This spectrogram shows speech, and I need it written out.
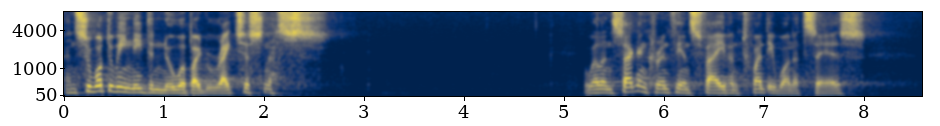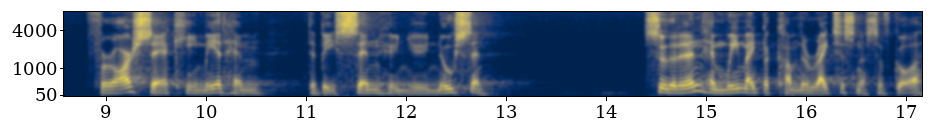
And so, what do we need to know about righteousness? Well, in 2 Corinthians 5 and 21, it says, For our sake he made him to be sin who knew no sin, so that in him we might become the righteousness of God.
